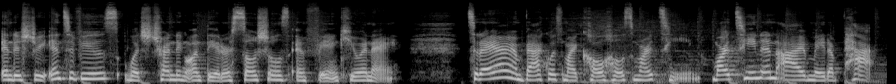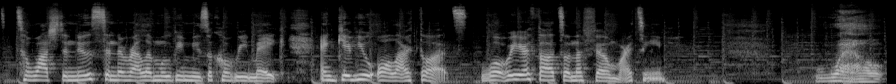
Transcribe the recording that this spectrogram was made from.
industry interviews, what's trending on theater socials, and fan Q&A. Today, I am back with my co-host Martine. Martine and I made a pact to watch the new Cinderella movie musical remake and give you all our thoughts. What were your thoughts on the film, Martine? Well,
